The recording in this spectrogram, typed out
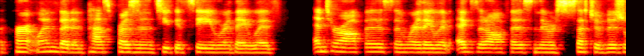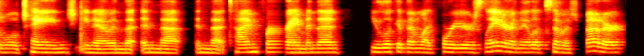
the current one, but in past presidents, you could see where they would enter office and where they would exit office. And there was such a visual change, you know, in the in that in that time frame. And then you look at them like four years later and they look so much better.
